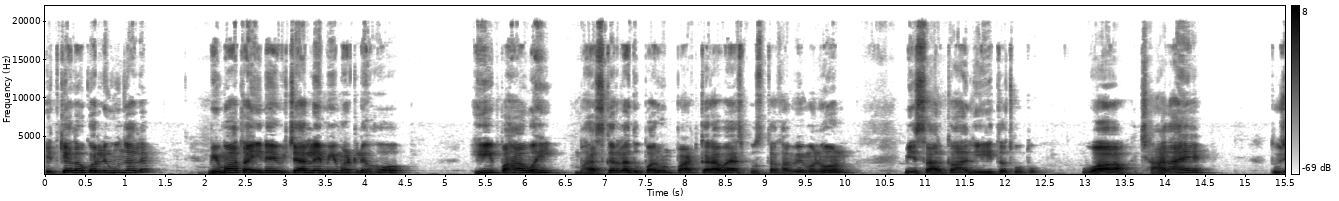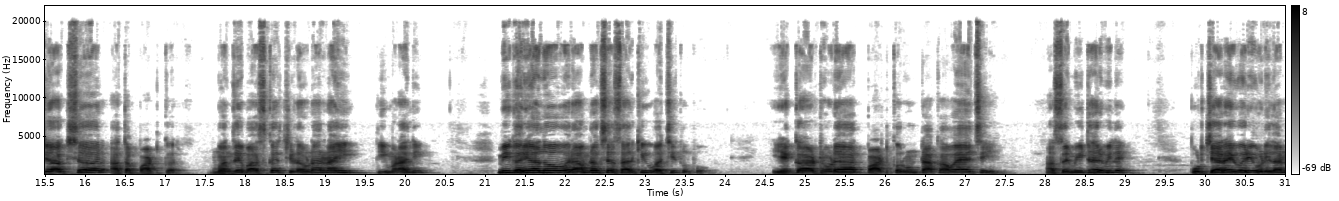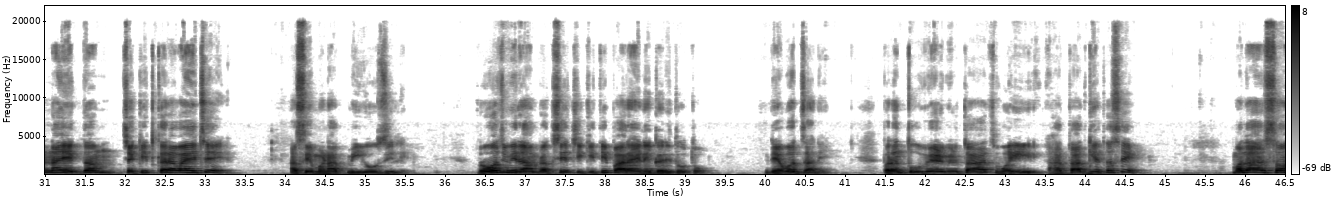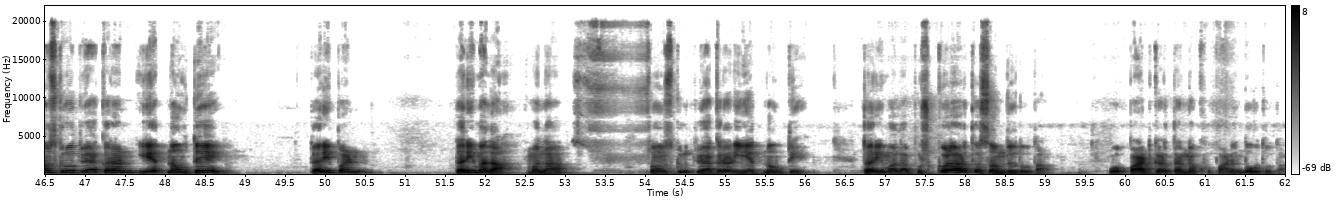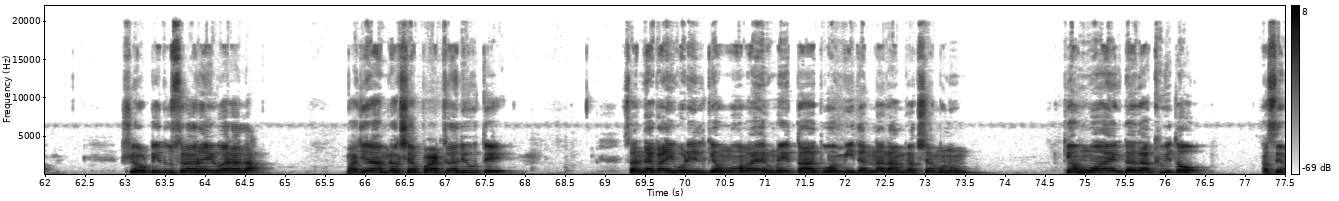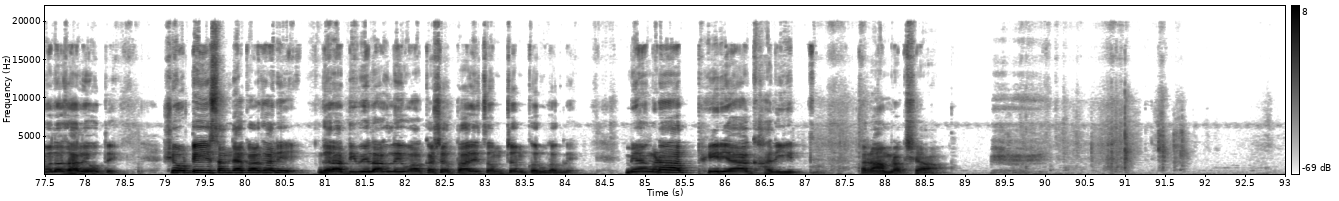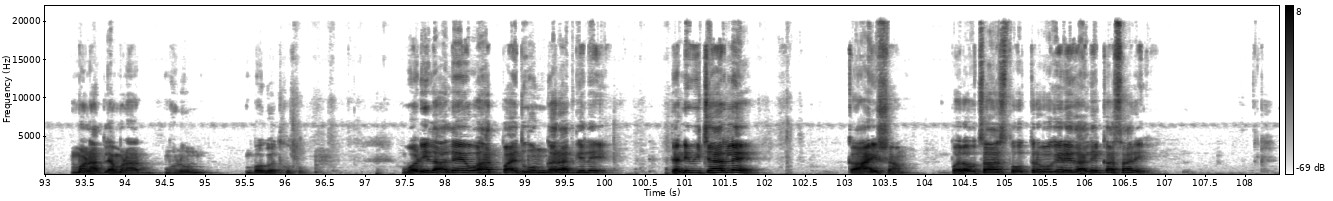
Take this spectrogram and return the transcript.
इतक्या लवकर लिहून झाले? भीमाताईने विचारले मी म्हटले हो. ही पहा वही भास्करला दुपारून पाठ करावयास पुस्तक हवे म्हणून मी सारखा लिहितच होतो. वा छान आहे. तुझे अक्षर आता पाठ कर. म्हणजे भास्कर चिडवणार नाही? ती म्हणाली. मी घरी आलो व रामरक्षासारखी वाचित होतो. एका आठवड्यात पाठ करून टाकावयाची असे मी ठरविले. पुढच्या रविवारी वडिलांना एकदम चकित करावायचे असे मनात मी योजिले. रोज मी रामरक्षेची किती पारायणे करीत होतो देवत जाणे. परंतु वेळ मिळताच वही हातात घेत असे. मला संस्कृत व्याकरण येत नव्हते तरी पण तरी मला मला संस्कृत व्याकरण येत नव्हते तरी मला पुष्कळ अर्थ समजत होता. व पाठ करताना खूप आनंद होत होता. शेवटी दुसरा रविवार आला. माझी रामरक्षा पाठ झाली होते. संध्याकाळी वडील केव्हा बाहेरून येतात व मी त्यांना रामरक्षा म्हणून केव्हा एकदा दाखवितो असे मला झाले होते. शेवटी संध्याकाळ झाले. घरात दिवे लागले व आकाशात तारे चमचम करू लागले. मी अंगणात फेऱ्या घालीत. रामरक्षा मनातल्या मनात म्हणून बघत होतो. वडील आले व हातपाय धुवून घरात गेले. त्यांनी विचारले काय श्याम परवचा स्तोत्र वगैरे झाले का सारे?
